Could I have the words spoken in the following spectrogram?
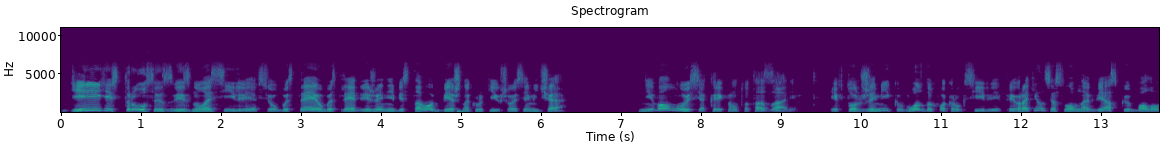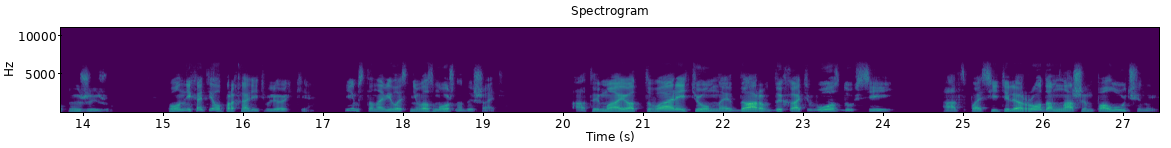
«Деритесь, трусы!» — взвизгнула Сильвия, все убыстряя и убыстряя движение без того бешено крутившегося меча. «Не волнуйся!» — крикнул кто-то сзади. И в тот же миг воздух вокруг Сильвии превратился словно в вязкую болотную жижу. Он не хотел проходить в легкие. Им становилось невозможно дышать. «Отымаю от твари темной дар вдыхать воздух сей, от спасителя родом нашим полученный,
